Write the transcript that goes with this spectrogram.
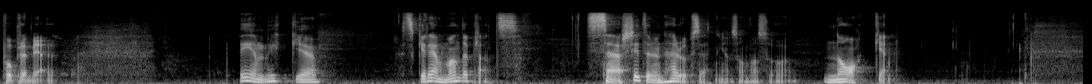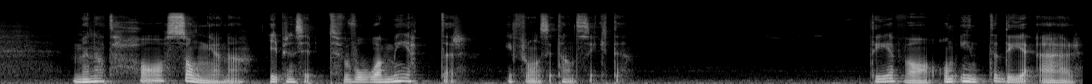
på premiär. Det är en mycket skrämmande plats. Särskilt i den här uppsättningen som var så naken. Men att ha sångarna i princip två meter ifrån sitt ansikte. Det var, om inte det är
